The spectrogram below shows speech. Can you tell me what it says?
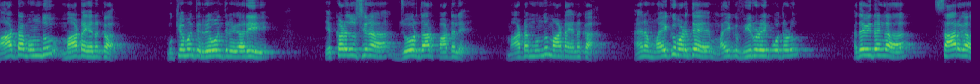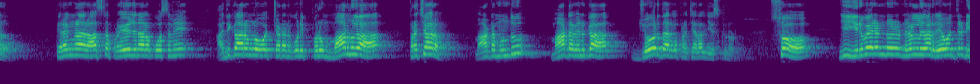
మాట ముందు మాట వెనక. ముఖ్యమంత్రి రేవంత్ రెడ్డి గారి ఎక్కడ చూసినా జోర్దార్ పాటలే. మాట ముందు మాట వెనక. ఆయన మైకు పడితే మైకు వీరుడైపోతాడు. అదేవిధంగా సార్ గారు తెలంగాణ రాష్ట్ర ప్రయోజనాల కోసమే అధికారంలో వచ్చాడనుకొని పలుమార్లుగా ప్రచారం. మాట ముందు మాట వెనుక జోరుదారుగా ప్రచారాలు చేసుకున్నాడు. సో ఈ ఇరవై రెండు నెలలుగా రేవంత్ రెడ్డి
